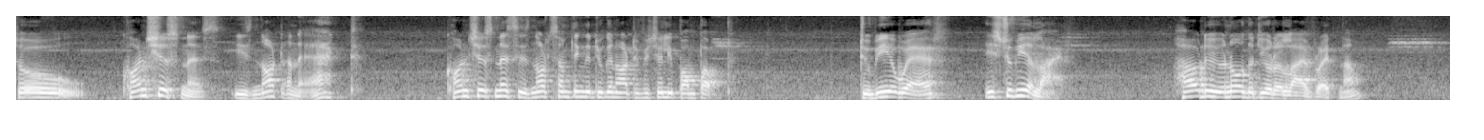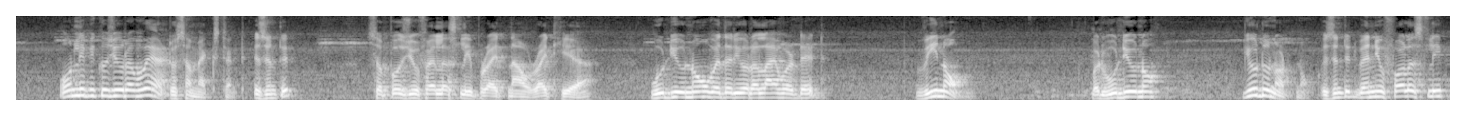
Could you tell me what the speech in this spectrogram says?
So, consciousness is not an act. Consciousness is not something that you can artificially pump up. To be aware is to be alive. How do you know that you're alive right now? Only because you're aware to some extent, isn't it? Suppose you fell asleep right now, right here, would you know whether you're alive or dead? We know. But would you know? You do not know, isn't it? When you fall asleep,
